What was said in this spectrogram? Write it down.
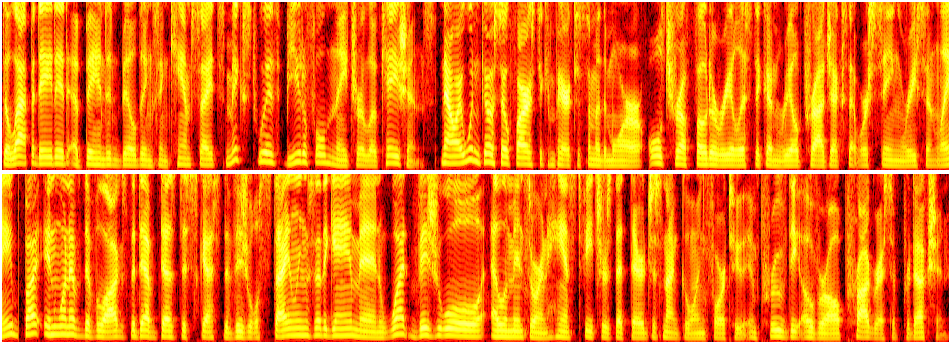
dilapidated, abandoned buildings and campsites mixed with beautiful nature locations. Now, I wouldn't go so far as to compare it to some of the more ultra photorealistic Unreal projects that we're seeing recently, but in one one of the vlogs, the dev does discuss the visual stylings of the game and what visual elements or enhanced features that they're just not going for to improve the overall progress of production.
